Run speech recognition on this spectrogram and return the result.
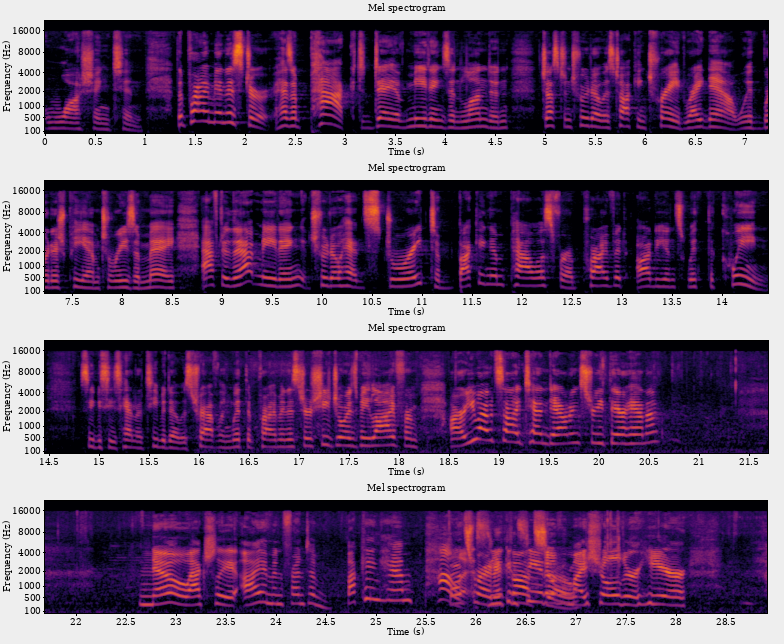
Washington. The Prime Minister has a packed day of meetings in London. Justin Trudeau is talking trade right now with British PM Theresa May. After that meeting, Trudeau heads straight to Buckingham Palace for a private audience with the Queen. CBC's Hannah Thibedeau is traveling with the Prime Minister. She joins me live from. Are you outside 10 Downing Street there, Hannah? No, actually, I am in front of Buckingham Palace. That's right. You I can see it so. over my shoulder here.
